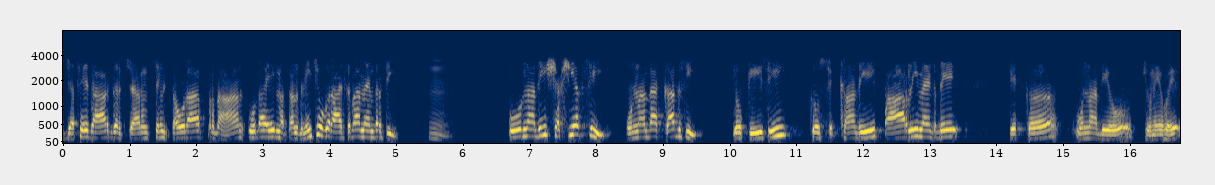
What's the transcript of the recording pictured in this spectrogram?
ਜਥੇਦਾਰ ਗੁਰਚਰਨ ਸਿੰਘ ਟੌੜਾ ਪ੍ਰਧਾਨ ਉਹਦਾ ਇਹ ਮਤਲਬ ਨਹੀਂ ਸੀ ਉਹ ਰਾਜ ਸਭਾ ਮੈਂਬਰ ਸੀ। ਹੂੰ। ਉਹਨਾਂ ਦੀ ਸ਼ਖਸੀਅਤ ਸੀ ਉਹਨਾਂ ਦਾ ਕੱਦ ਸੀ ਉਹ ਕੀ ਸੀ? ਕਿ ਉਹ ਸਿੱਖਾਂ ਦੀ ਪਾਰਲੀਮੈਂਟ ਦੇ ਇੱਕ ਉਹਨਾਂ ਦੇ ਉਹ ਚੁਣੇ ਹੋਏ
